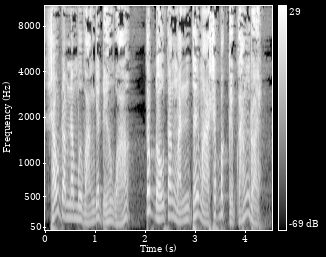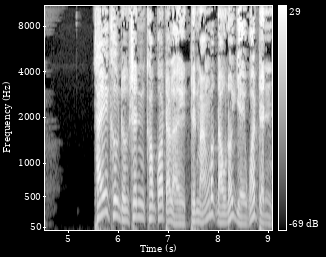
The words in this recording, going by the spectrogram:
650 vạn giá trị hương quả, tốc độ tăng mạnh thế mà sắp bắt kịp hắn rồi. Thấy Khương Trường Sinh không có trả lời, Trình Mãn bắt đầu nói về quá trình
